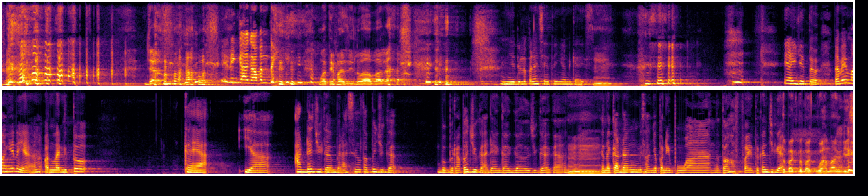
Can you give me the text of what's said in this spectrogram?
Jawab Ini nggak nggak penting. Motivasi lu apa kak? Iya dulu pernah chattingan guys. Hmm. ya gitu. Tapi emang ini ya online itu kayak ya ada juga yang berhasil tapi juga beberapa juga ada yang gagal juga kan. Hmm. karena kadang misalnya penipuan atau apa itu kan juga tebak-tebak buah manggis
